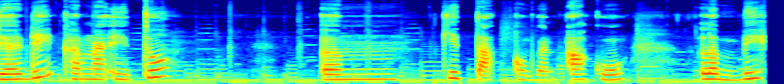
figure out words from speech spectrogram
Jadi karena itu um, kita oh bukan aku lebih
